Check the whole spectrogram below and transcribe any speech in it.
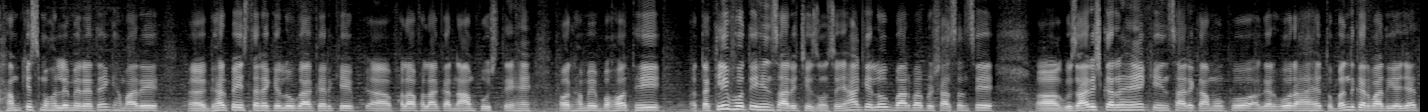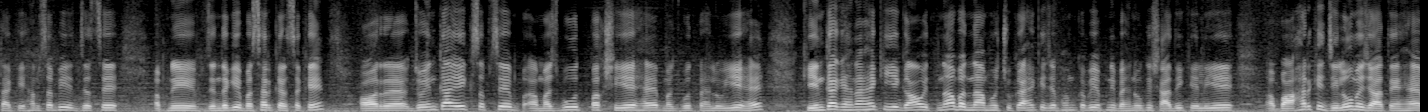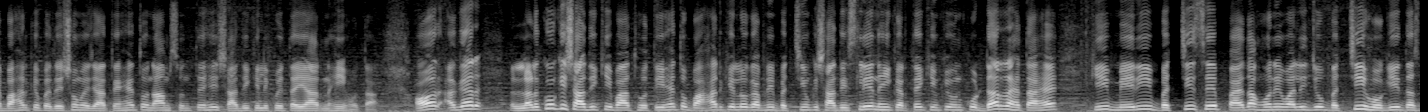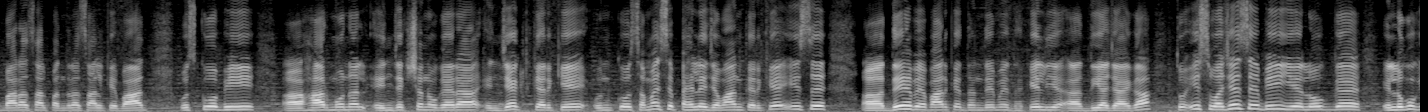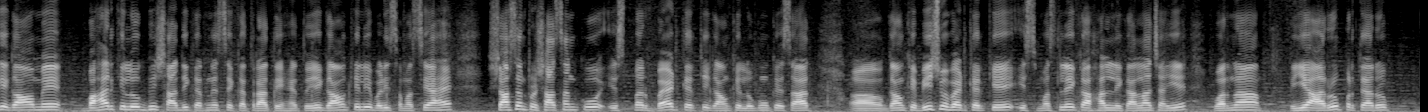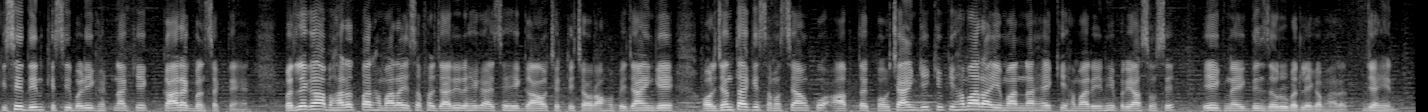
हम किस मोहल्ले में रहते हैं कि हमारे घर पर इस तरह के लोग आकर के फला फला का नाम पूछते हैं। और हमें बहुत ही तकलीफ़ होती है इन सारी चीज़ों से। यहाँ के लोग बार बार प्रशासन से गुजारिश कर रहे हैं कि इन सारे कामों को अगर हो रहा है तो बंद करवा दिया जाए ताकि हम सभी इज़्ज़त से अपनी ज़िंदगी बसर कर सकें। और जो इनका एक सबसे मज़बूत पक्ष ये है, मज़बूत पहलू ये है कि इनका कहना है कि ये गाँव इतना बदनाम हो चुका है कि जब हम कभी अपनी बहनों की शादी के लिए बाहर के ज़िलों में जाते हैं, बाहर के प्रदेशों में जाते हैं तो नाम सुनते ही शादी के लिए कोई तैयार नहीं होता। और अगर लड़कों की शादी की बात होती है तो बाहर के लोग अपनी बच्चियों की शादी इसलिए नहीं करते क्योंकि उनको डर रहता है कि मेरी बच्ची से पैदा होने वाली जो बच्ची होगी 10-12 साल 15 साल के बाद, उसको भी हार्मोनल इंजेक्शन वगैरह इंजेक्ट करके, उनको समय से पहले जवान करके इस देह व्यापार के धंधे में धकेल दिया जाएगा। तो इस वजह से भी ये लोग, इन लोगों के गाँव में बाहर के लोग भी शादी करने से कतराते हैं। तो ये गाँव के लिए बड़ी समस्या है। शासन प्रशासन को इस पर बैठ करके गाँव के लोगों के साथ गाँव के बीच में बैठ करके इस मसले का हल निकालना चाहिए, वरना ये आरोप प्रत्यारोप किसी दिन किसी बड़ी घटना के कारक बन सकते हैं। बदलेगा भारत पर, हमारा ये सफ़र जारी रहेगा। ऐसे ही गाँव चट्टी चौराहों पे जाएँगे और जनता की समस्याओं को आप तक पहुंचाएँगे, क्योंकि हमारा ये मानना है कि हमारे इन्हीं प्रयासों से एक न एक दिन ज़रूर बदलेगा भारत। जय हिंद।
